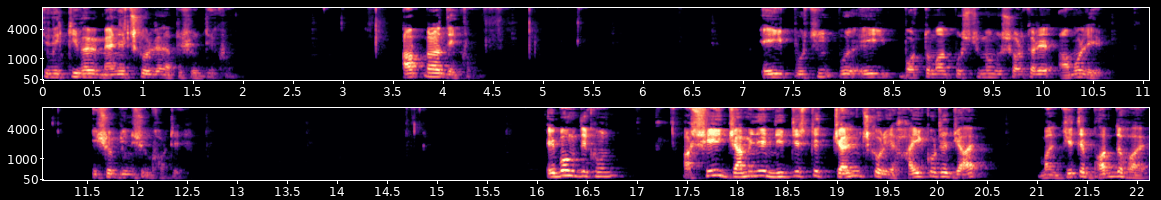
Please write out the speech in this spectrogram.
তিনি কীভাবে ম্যানেজ করলেন আপনি শুধু দেখুন। আপনারা দেখুন, এই পশ্চিম, এই বর্তমান পশ্চিমবঙ্গ সরকারের আমলে এইসব জিনিসও ঘটে। এবং দেখুন, আর সেই জামিনের নির্দেশকে চ্যালেঞ্জ করে হাইকোর্টে যায় মানে যেতে বাধ্য হয়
